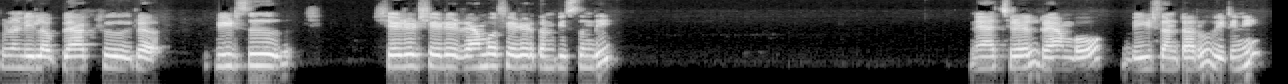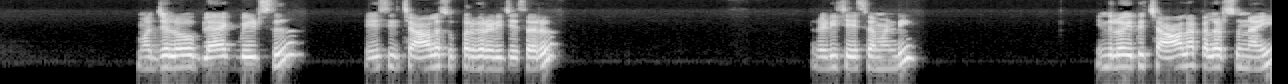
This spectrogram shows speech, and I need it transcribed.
చూడండి ఇలా బ్లాక్ ఇలా beads shaded shaded rainbow shaded కనిపిస్తుంది. న్యాచురల్ ర్యాంబో బీడ్స్ అంటారు వీటిని. మధ్యలో బ్లాక్ బీడ్స్ వేసి చాలా సూపర్గా రెడీ చేశారు. రెడీ చేసామండి. ఇందులో అయితే చాలా కలర్స్ ఉన్నాయి.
